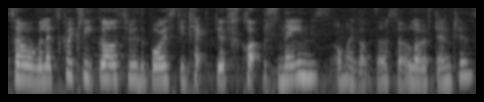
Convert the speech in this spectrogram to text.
So let's quickly go through the boys' detective club's names. Oh my god, those are a lot of genitives.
